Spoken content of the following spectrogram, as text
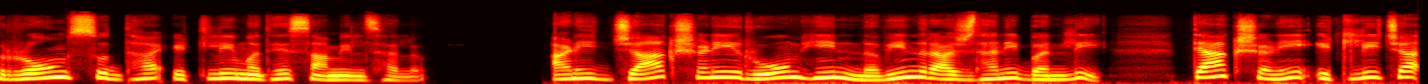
रोमसुद्धा इटलीमध्ये सामील झालं. आणि ज्या क्षणी रोम ही नवीन राजधानी बनली त्या क्षणी इटलीच्या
